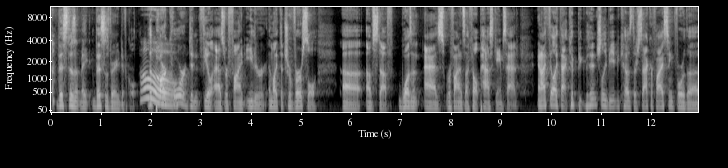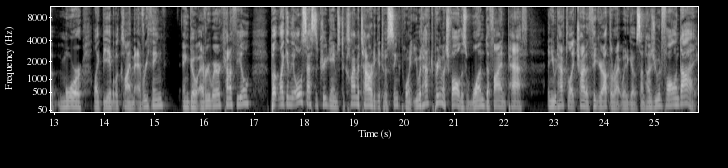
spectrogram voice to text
this doesn't make this is very difficult. The Oh. parkour didn't feel as refined either, and like the traversal uh, of stuff wasn't as refined as I felt past games had. And I feel like that could be, potentially be because they're sacrificing for the more like be able to climb everything and go everywhere kind of feel. But like in the old Assassin's Creed games, to climb a tower to get to a sync point, you would have to pretty much follow this one defined path and you would have to like try to figure out the right way to go. Sometimes you would fall and die.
